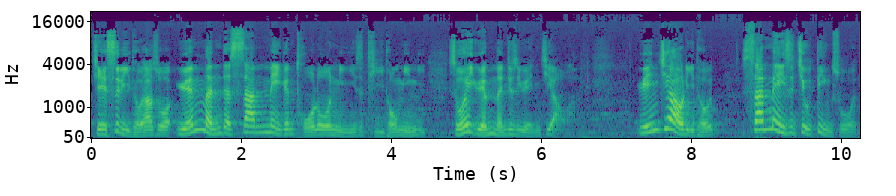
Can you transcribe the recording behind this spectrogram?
解释里头，他说圆门的三昧跟陀罗尼是体同名义。所谓圆门就是圆教啊。圆教里头，三昧是就定说的，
